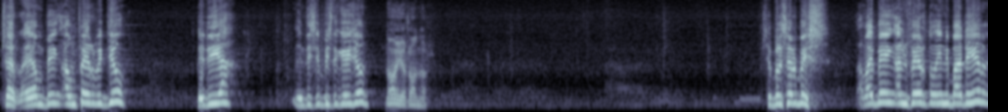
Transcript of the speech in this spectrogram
Sir, I am being unfair with you. Lydia, in this investigation. No, Your Honor. Civil service. Am I being unfair to anybody here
